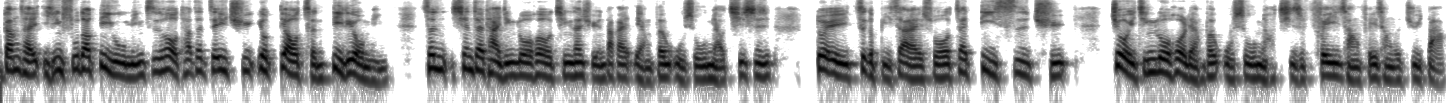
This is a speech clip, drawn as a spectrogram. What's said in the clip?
刚才已经输到第五名之后，他在这一区又掉成第六名。现现在他已经落后青山学院大概两分五十五秒。其实对这个比赛来说，在第四区就已经落后两分五十五秒，其实非常非常的巨大。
